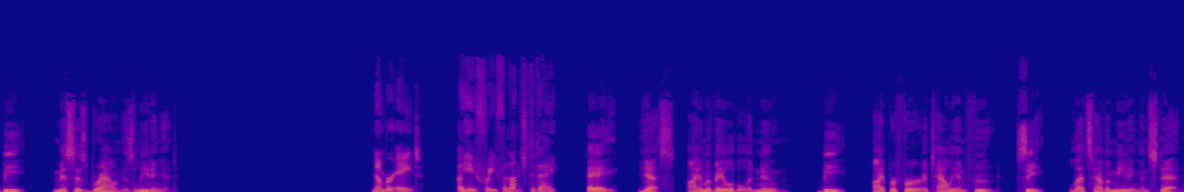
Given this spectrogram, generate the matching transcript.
B. Mrs. Brown is leading it. number 8. Are you free for lunch today? A. Yes, I am available at noon. B. I prefer Italian food. C. Let's have a meeting instead.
